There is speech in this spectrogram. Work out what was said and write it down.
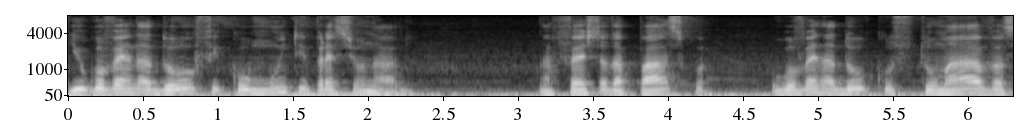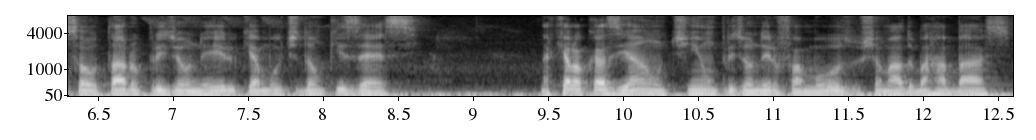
e o governador ficou muito impressionado. Na festa da Páscoa, o governador costumava soltar o prisioneiro que a multidão quisesse. Naquela ocasião, tinha um prisioneiro famoso chamado Barrabás.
